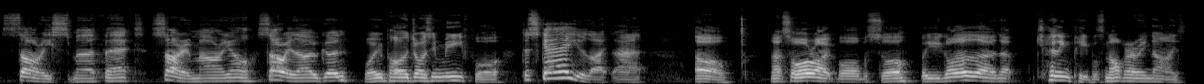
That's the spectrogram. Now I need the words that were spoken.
Sorry, Smurfette. Sorry, Mario. Sorry, Logan. What are you apologising me for? To scare you like that? Oh, that's alright, Bulbasaur, but you gotta learn that killing people's not very nice.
